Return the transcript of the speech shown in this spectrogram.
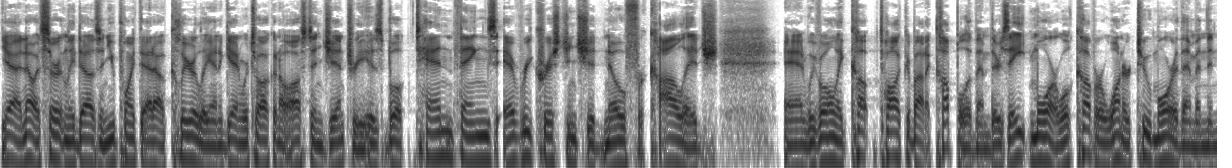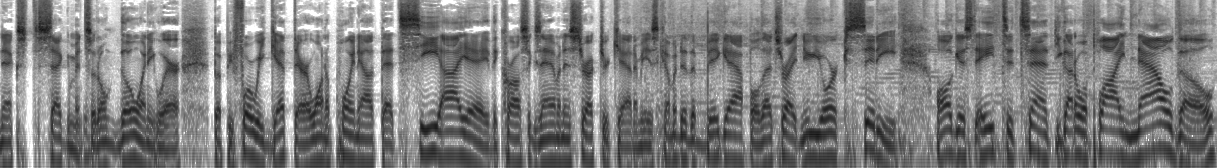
yeah, no, it certainly does. And you point that out clearly. And again, we're talking to Austin Gentry, his book, 10 Things Every Christian Should Know for College and we've only cu- talked about a couple of them. There's eight more. We'll cover one or two more of them in the next segment, so don't go anywhere. But before we get there, I want to point out that CIA, the Cross Examine Instructor Academy, is coming to the Big Apple. That's right, New York City, August 8th to 10th. You got to apply now, though.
